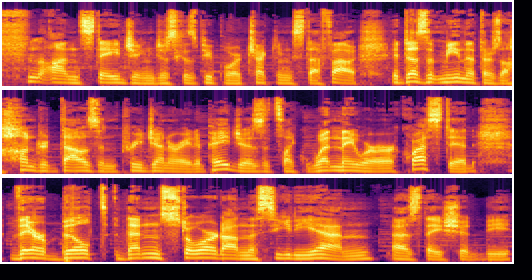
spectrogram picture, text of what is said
on staging just because people are checking stuff out. It doesn't mean that there's a hundred thousand pre-generated pages. It's like when they were requested, they're built then stored on the CDN as they should be.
